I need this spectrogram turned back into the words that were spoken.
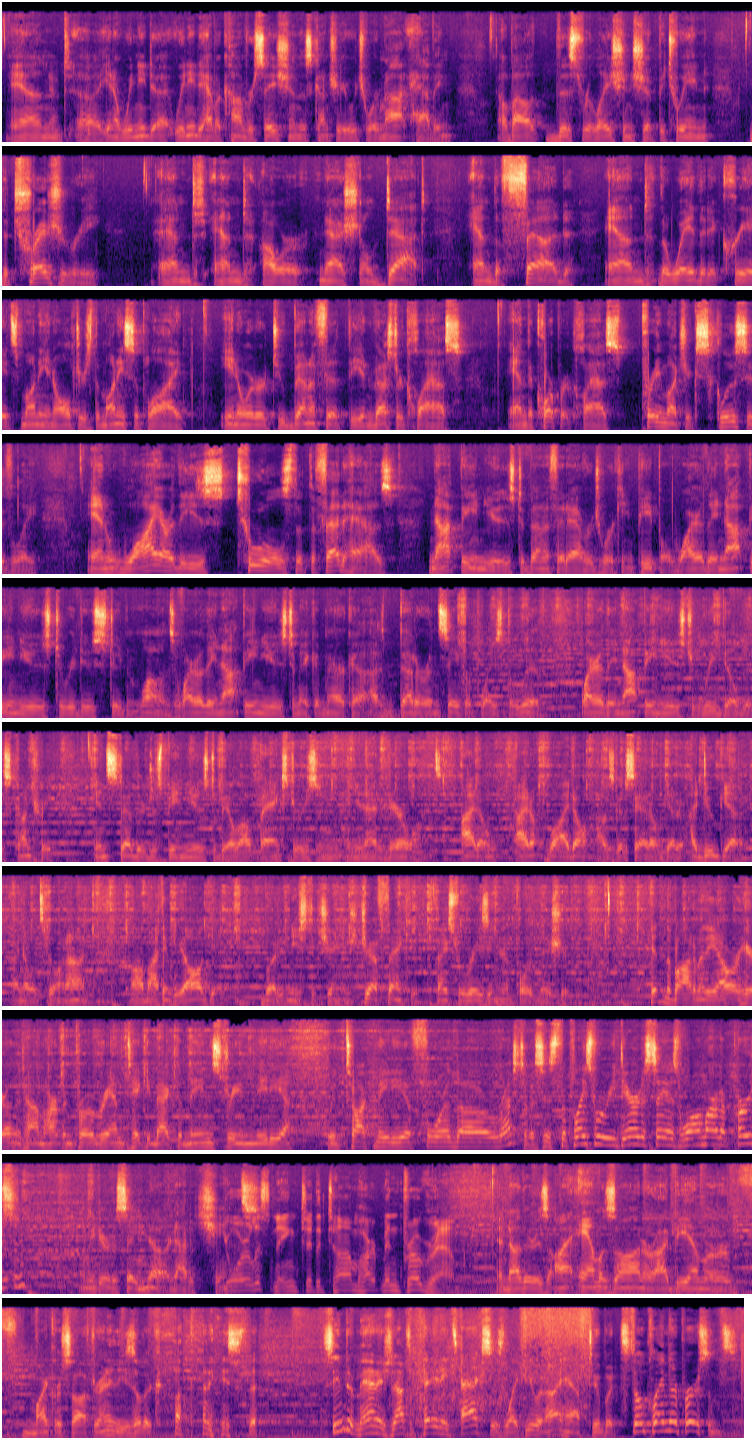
And uh, you know, we need to we need to have a conversation in this country, which we're not having, about this relationship between the Treasury and and our national debt and the Fed and the way that it creates money and alters the money supply in order to benefit the investor class and the corporate class pretty much exclusively. And why are these tools that the Fed has not being used to benefit average working people? Why are they not being used to reduce student loans? Why are they not being used to make America a better and safer place to live? Why are they not being used to rebuild this country? Instead, they're just being used to bail out banksters and, and United Airlines. I don't, I don't, well, I don't, I was going to say I don't get it. I do get it. I know what's going on. Um, I think we all get it, but it needs to change. Jeff, thank you. Thanks for raising an important issue. Hitting the bottom of the hour here on the Tom Hartmann program, taking back the mainstream media with talk media for the rest of us. It's the place where we dare to say, is Walmart a person? And we dare to say, no, not a chance. You're listening to the Tom Hartmann program. And now there is uh, Amazon or IBM or Microsoft or any of these other companies that seem to manage not to pay any taxes like you and I have to, but still claim they're persons.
